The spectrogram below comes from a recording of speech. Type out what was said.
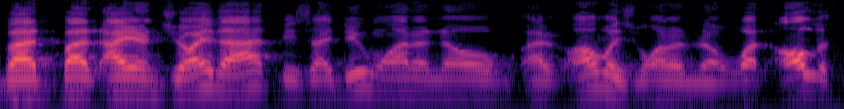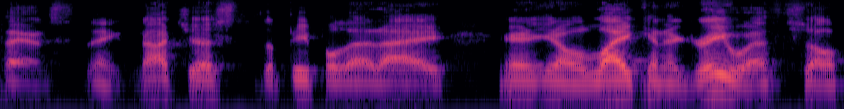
but but I enjoy that because I do want to know. I've always wanted to know what all the fans think, not just the people that I you know like and agree with. So,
